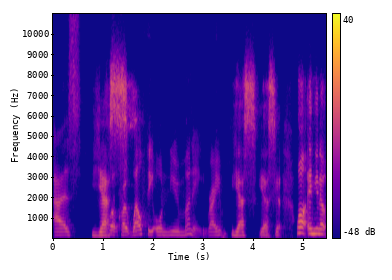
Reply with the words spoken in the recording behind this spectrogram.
as yes quote unquote wealthy or new money right yes yes yeah well and you know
